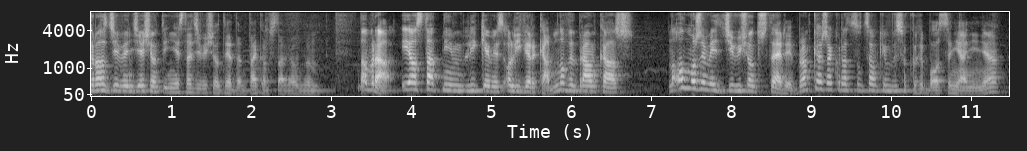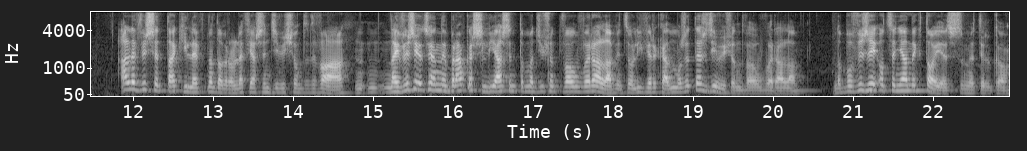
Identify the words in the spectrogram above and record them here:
Cross 90 i Iniesta 91, tak obstawiałbym. Dobra, i ostatnim likiem jest Olivier Kahn, nowy bramkarz. No on może mieć 94. Bramkarze akurat są całkiem wysoko chyba oceniani, nie? Ale wyszedł taki Lew, no dobra, Lew Jaszyn 92. N- najwyżej oceniony bramkarz, Jaszyn to ma 92 overalla, więc Olivier Kahn może też 92 overalla. No bo wyżej oceniany kto jest w sumie tylko?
